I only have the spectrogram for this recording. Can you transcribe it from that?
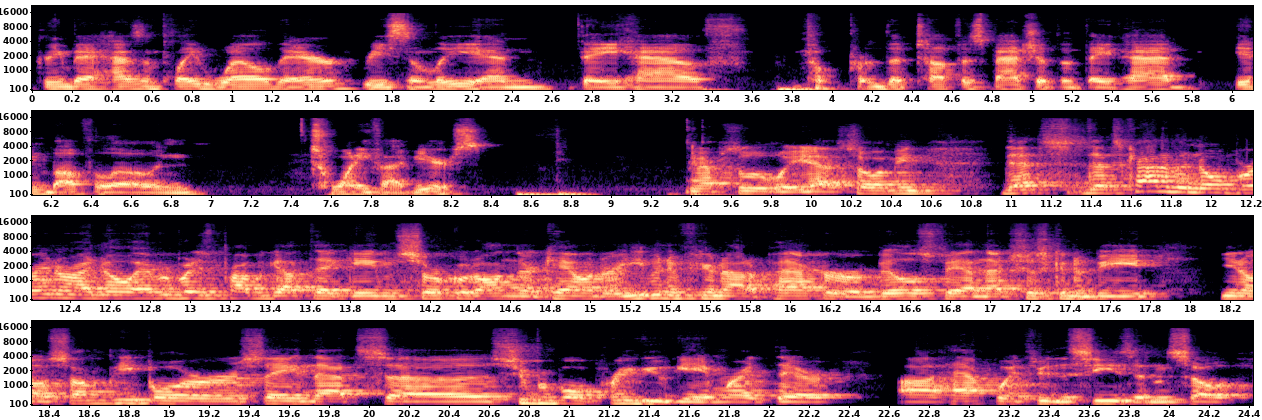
Green Bay hasn't played well there recently, and they have the toughest matchup that they've had in Buffalo in 25 years. Absolutely, yeah. So I mean, that's that's kind of a no-brainer. I know everybody's probably got that game circled on their calendar. Even if you're not a Packer or a Bills fan, that's just going to be, you know, some people are saying that's a Super Bowl preview game right there, uh, halfway through the season. So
